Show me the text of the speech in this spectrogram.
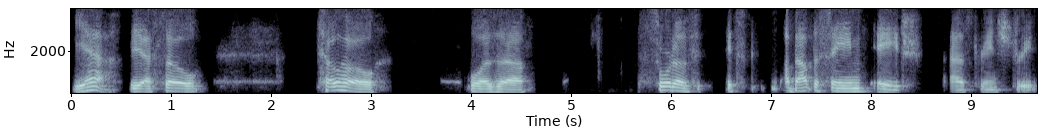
Yeah, yeah. So Toho was a sort of it's about the same age as Green Street,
